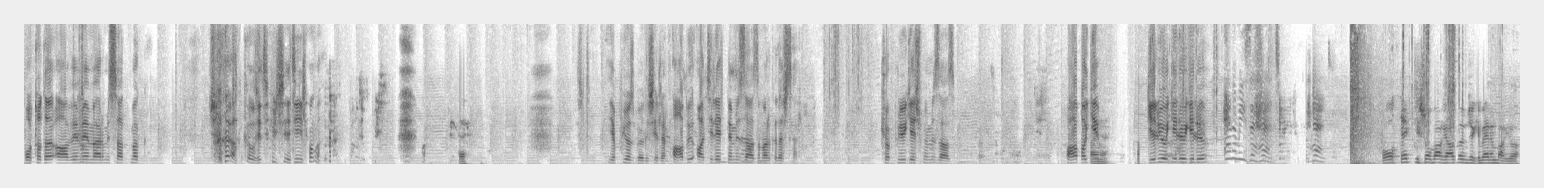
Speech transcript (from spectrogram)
Bota da AVM mermisi atmak çok akıllıca bir şey değil ama. İşte yapıyoruz böyle şeyler. Abi acele etmemiz lazım arkadaşlar. Köprüyü geçmemiz lazım. Aha buggy Aynen. geliyor geliyor geliyor. Enemies ahead. Ahead. O tek kişi o bug az önceki benim bug o.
